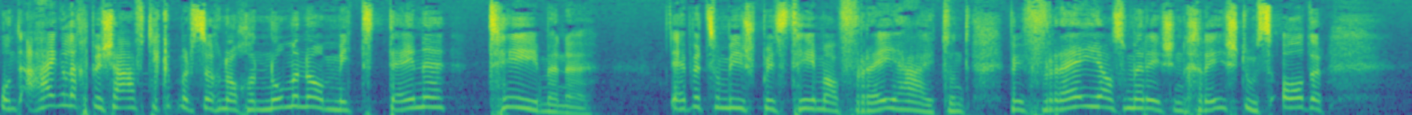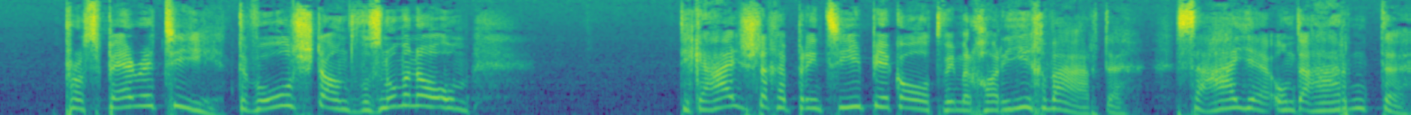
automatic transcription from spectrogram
Und eigentlich beschäftigt man sich nachher nur noch mit diesen Themen Eben zum Beispiel das Thema Freiheit und wie frei als man ist in Christus. Oder Prosperity, der Wohlstand, wo es nur noch um die geistlichen Prinzipien geht, wie man reich werden kann. Säen und ernten.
